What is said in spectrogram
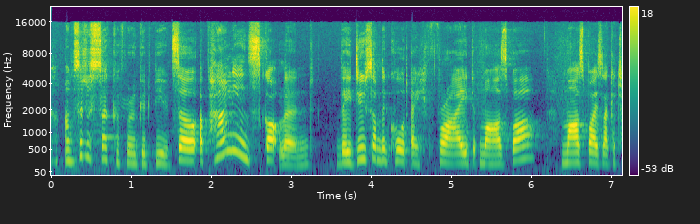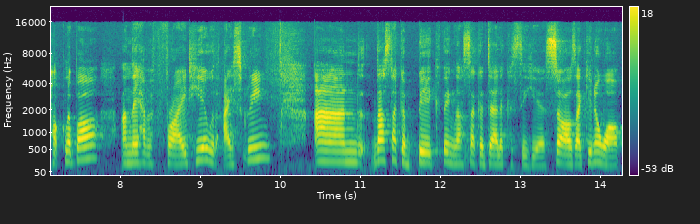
I'm such a sucker for a good view. So apparently in Scotland, they do something called a fried Mars bar. Mars bar is like a chocolate bar, and they have it fried here with ice cream. And that's like a big thing, that's like a delicacy here. So I was like, you know what?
